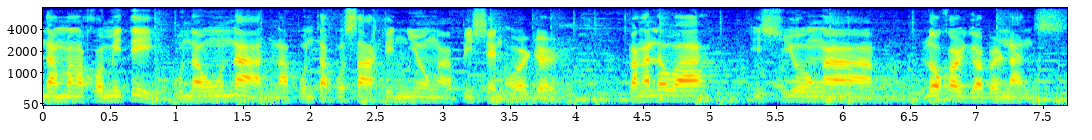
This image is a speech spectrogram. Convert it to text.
ng mga komite. Una-una, napunta po sa akin yung ah, peace and order. Pangalawa is yung ah, local governance.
